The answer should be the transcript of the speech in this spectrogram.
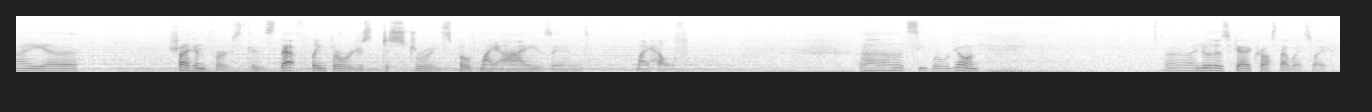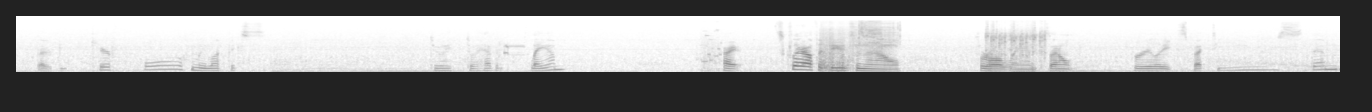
I, uh... Shot him first, because that flamethrower just destroys both my eyes and my health. Uh, let's see where we're going. Uh, I know there's a guy across that way, so I better be careful. How many lockpicks do I do I have a LAM? Alright, let's clear out the dudes and then I'll throw a LAM because I don't really expect to use them.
